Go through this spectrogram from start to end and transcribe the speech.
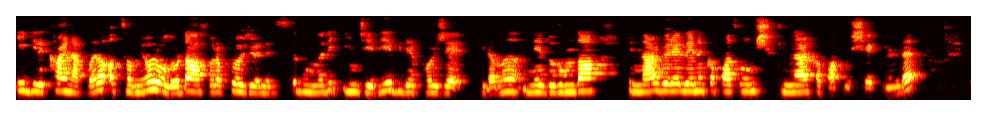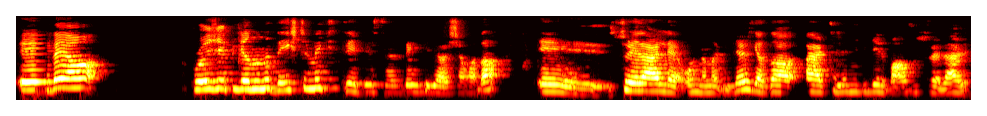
ilgili kaynaklara atanıyor olur. Daha sonra proje yöneticisi bunları inceleyebilir. Proje planı ne durumda, kimler görevlerini kapatmamış, kimler kapatmış şeklinde. E, veya proje planını değiştirmek isteyebilirsiniz belli bir aşamada. E, sürelerle oynanabilir ya da ertelenebilir bazı süreler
